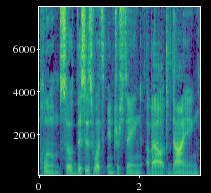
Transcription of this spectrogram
plumes. So this is what's interesting about dying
